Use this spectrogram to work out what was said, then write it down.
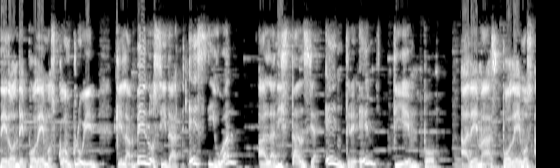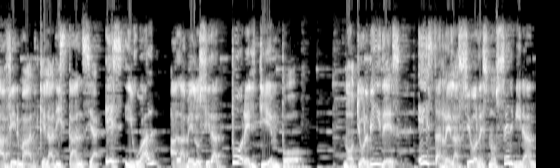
de donde podemos concluir que la velocidad es igual a la distancia entre el tiempo. Además, podemos afirmar que la distancia es igual a la velocidad por el tiempo. No te olvides, estas relaciones nos servirán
